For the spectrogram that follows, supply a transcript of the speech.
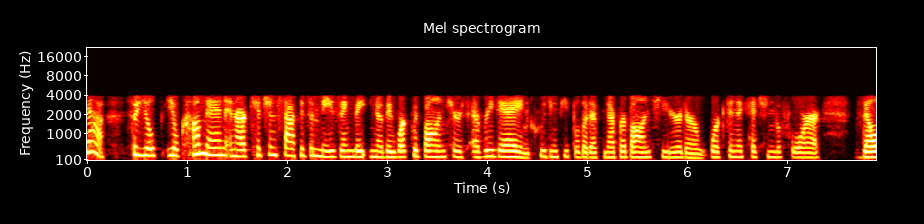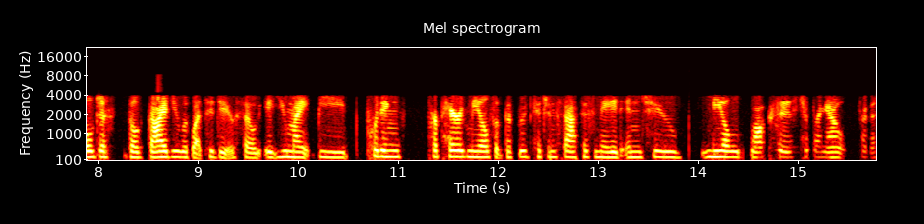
Yeah, so you'll you'll come in, and our kitchen staff is amazing. They you know they work with volunteers every day, including people that have never volunteered or worked in a kitchen before. They'll just they'll guide you with what to do. So it, you might be putting prepared meals that the food kitchen staff has made into meal boxes to bring out for the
